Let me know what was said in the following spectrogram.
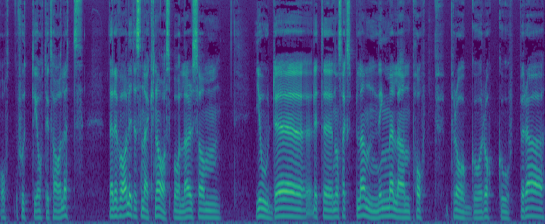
åt- 70-80-talet där det var lite sådana här knasbollar som gjorde lite någon slags blandning mellan pop, progg och rockopera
